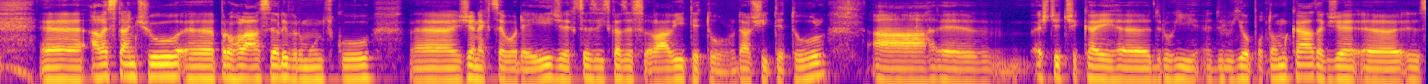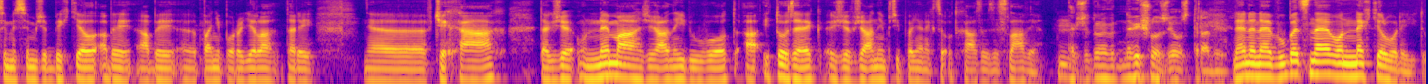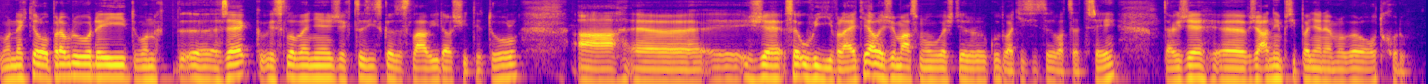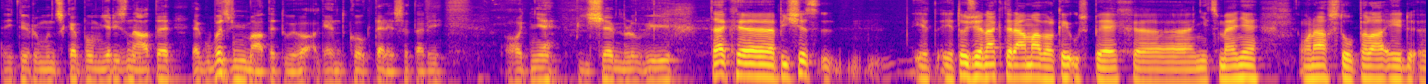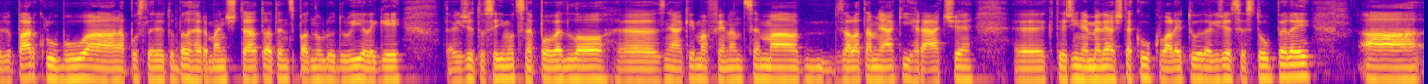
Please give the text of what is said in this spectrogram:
ale Stanču uh, prohlásili v Rumunsku, že nechce odejít, že chce získat ze Sláví titul, další titul a ještě čekají uh, druhý, druhýho potomka, takže si myslím, že bych chtěl, aby, aby paní porodila tady v Čechách, takže on nemá žádný důvod a i to řekl, že v žádném případě nechce odcházet ze Slávě. Hmm. Takže to nevyšlo z jeho strany. Ne, ne, ne, vůbec ne, on nechtěl odejít. On nechtěl opravdu odejít, on eh, řekl vysloveně, že chce získat ze Sláví další titul a e, že se uvidí v létě, ale že má smlouvu ještě do roku 2023, takže e, v žádném případě nemluvil o odchodu. Vy ty rumunské poměry znáte, jak vůbec vnímáte tu jeho agentku, který se tady hodně píše, mluví. Tak eh, píše, je, je to žena, která má velký úspěch, eh, nicméně ona vstoupila i do, pár klubů a naposledy to byl Hermannstadt a ten spadnul do druhé ligy, takže to se jí moc nepovedlo eh, s nějakýma financema, vzala tam nějaký hráče, kteří neměli až takovou kvalitu, takže se stoupili a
